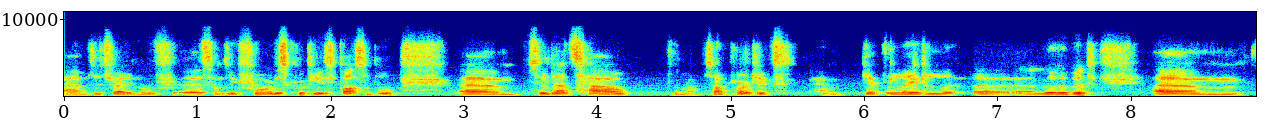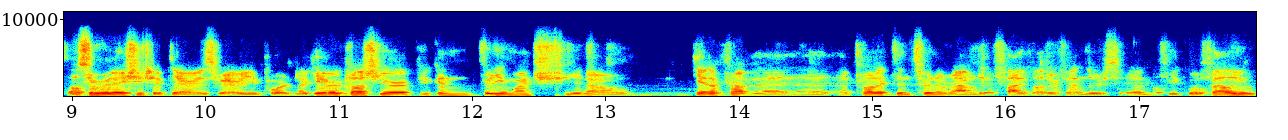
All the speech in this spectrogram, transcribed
um, to try to move uh, something forward as quickly as possible. Um, so that's how you know, some projects um, get delayed a, uh, a little bit. Um, also, relationship there is very important. Like here across Europe, you can pretty much, you know, get a, pro- uh, a product and turn around at five other vendors um, of equal value.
